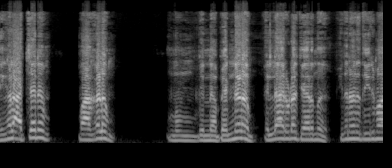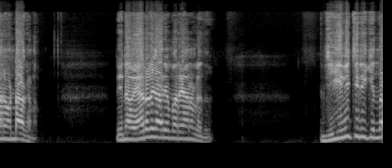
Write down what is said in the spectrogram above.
നിങ്ങൾ അച്ഛനും മകളും പിന്നെ പെങ്ങളും എല്ലാവരും കൂടെ ചേർന്ന് ഇതിനൊരു തീരുമാനം ഉണ്ടാക്കണം. പിന്നെ വേറൊരു കാര്യം പറയാനുള്ളത്. ജീവിച്ചിരിക്കുന്ന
